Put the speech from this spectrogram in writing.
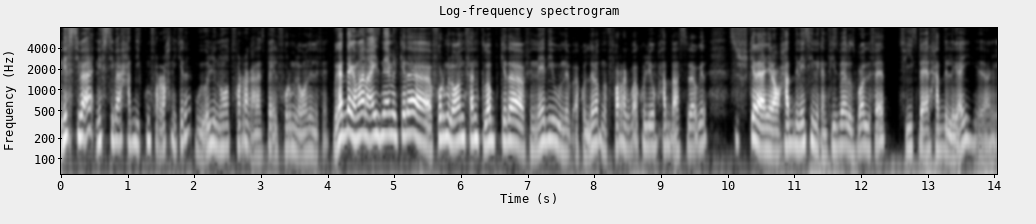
نفسي بقى نفسي بقى حد يكون فرحني كده ويقول لي إن هو اتفرج على سباق الفورمولا 1 اللي فات. بجد يا جماعة أنا عايز نعمل كده فورمولا 1 fan club كده في النادي ونبقى كلنا بنتفرج بقى كل يوم حد على السباق وكده. بس مش مشكلة يعني لو حد نسي إن كان في سباق الأسبوع اللي فات في سباق الحد اللي جاي يعني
